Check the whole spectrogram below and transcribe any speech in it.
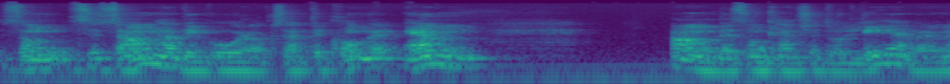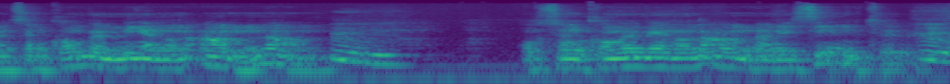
som Susanne hade igår också, att det kommer en ande som kanske då lever, men sen kommer med någon annan. Mm. Och sen kommer med någon annan i sin tur. Mm.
